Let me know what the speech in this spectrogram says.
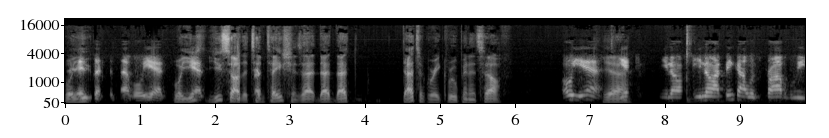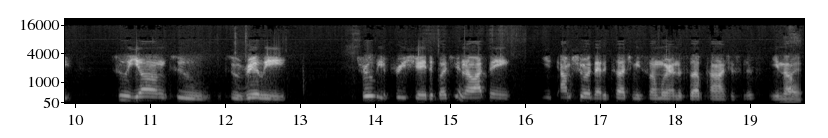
Well, at you such a level. Yeah, well you yeah. you saw the Temptations. That that that that's a great group in itself. Oh yeah, Yeah. You know, you know, I think I was probably too young to to really truly appreciate it, but you know, I think I'm sure that it touched me somewhere in the subconsciousness. You know, Right.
